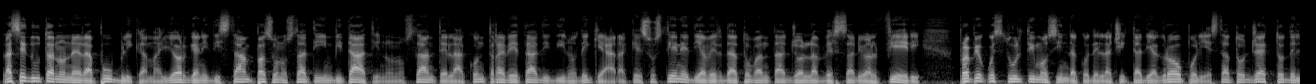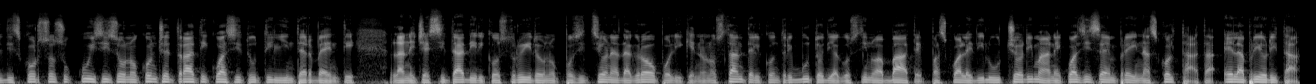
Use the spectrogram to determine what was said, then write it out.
La seduta non era pubblica, ma gli organi di stampa sono stati invitati nonostante la contrarietà di Dino De Chiara che sostiene di aver dato vantaggio all'avversario Alfieri. Proprio quest'ultimo, sindaco della città di Agropoli, è stato oggetto del discorso su cui si sono concentrati quasi tutti gli interventi. La necessità di ricostruire un'opposizione ad Agropoli che nonostante il contributo di Agostino Abbate e Pasquale Di Luccio rimane quasi sempre inascoltata e la prima priorità.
